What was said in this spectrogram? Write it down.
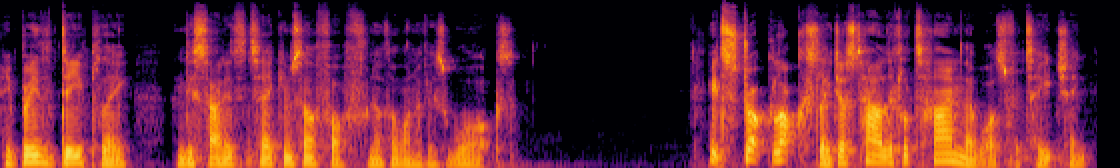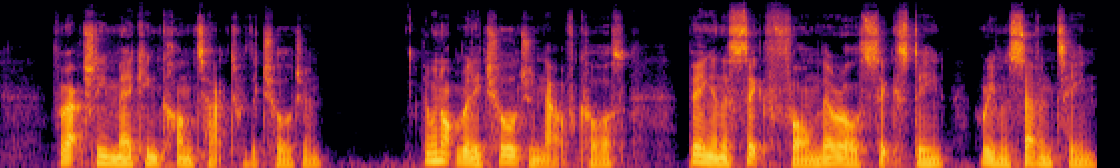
He breathed deeply and decided to take himself off for another one of his walks. It struck Locksley just how little time there was for teaching, for actually making contact with the children. They were not really children now, of course. Being in the sixth form, they were all 16 or even 17,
